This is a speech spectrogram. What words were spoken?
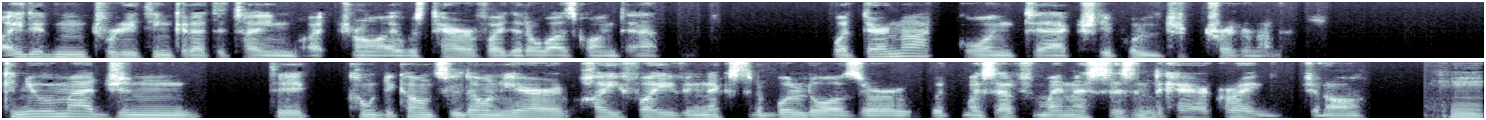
I didn't really think it at the time. I, you know, I was terrified that it was going to happen. But they're not going to actually pull the tr- trigger on it. Can you imagine the county council down here high fiving next to the bulldozer with myself and my missus in the car crying, you know. Hmm.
